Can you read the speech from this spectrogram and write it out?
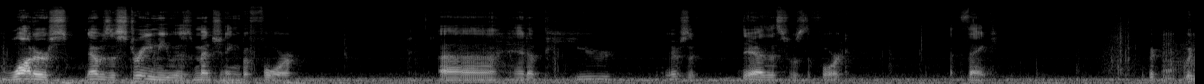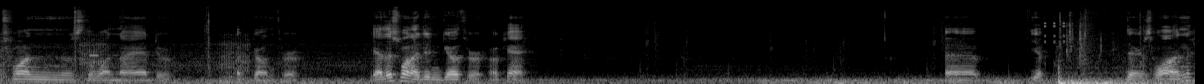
water... That was the stream he was mentioning before. Uh, head up here. There's a... Yeah, this was the fork. Think. Which one was the one I had to have gone through? Yeah, this one I didn't go through. Okay. Uh, yep. There's one.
